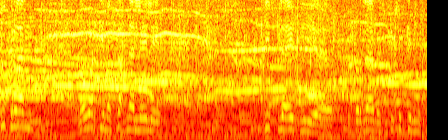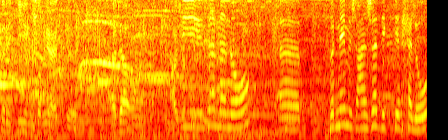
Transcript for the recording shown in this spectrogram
شكرا. نورتي مسرحنا الليلة كيف لقيتي البرنامج؟ وكيف شفتي المشتركين وطبيعة أدائهم؟ عجبك بجننوا آه، برنامج عن جد كثير حلو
